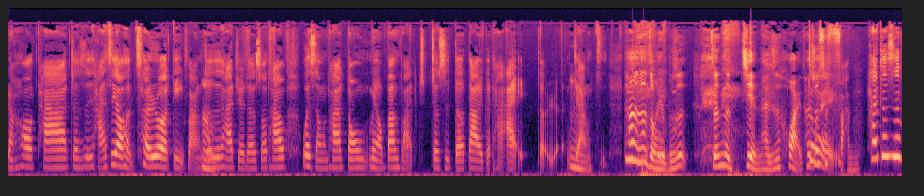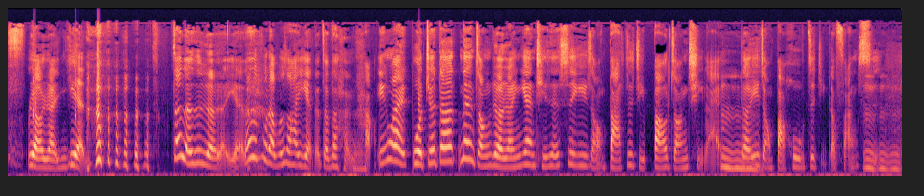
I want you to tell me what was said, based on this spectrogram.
然后他就是还是有很脆弱的地方，嗯。就是他觉得说他为什么他都没有办法，就是得到一个他爱的人嗯这样子，他的那种也不是真的贱还是坏，他就是烦。他就是惹人厌，真的是惹人厌。但是不得不说，他演的真的很好，嗯。因为我觉得那种惹人厌其实是一种把自己包装起来的一种保护自己的方式。嗯嗯嗯，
